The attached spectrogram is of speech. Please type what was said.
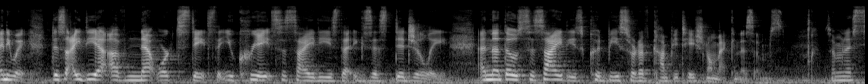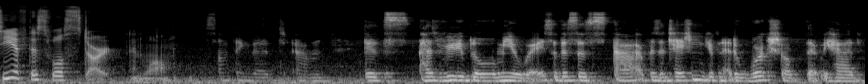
anyway, this idea of networked states that you create societies that exist digitally, and that those societies could be sort of computational mechanisms. So I'm going to see if this will start, and we'll. Something that um, is, has really blown me away. So this is uh, a presentation given at a workshop that we had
